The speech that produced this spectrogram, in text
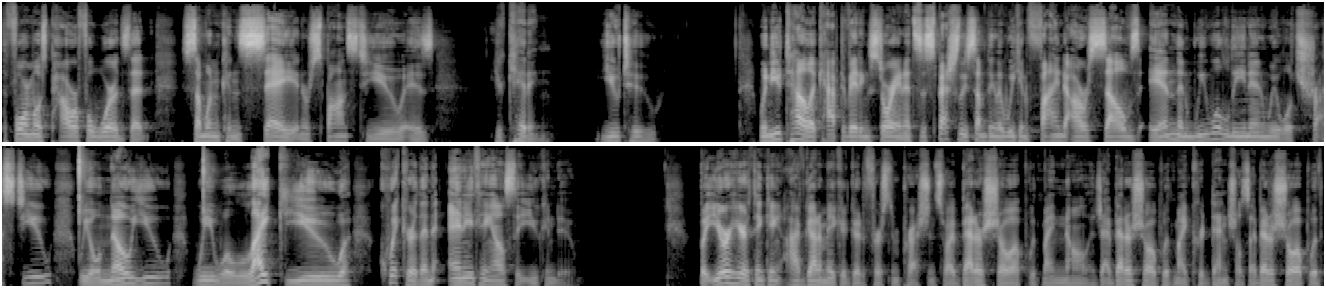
The four most powerful words that someone can say in response to you is, You're kidding. You too. When you tell a captivating story, and it's especially something that we can find ourselves in, then we will lean in, we will trust you, we will know you, we will like you quicker than anything else that you can do. But you're here thinking, I've got to make a good first impression. So I better show up with my knowledge. I better show up with my credentials. I better show up with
